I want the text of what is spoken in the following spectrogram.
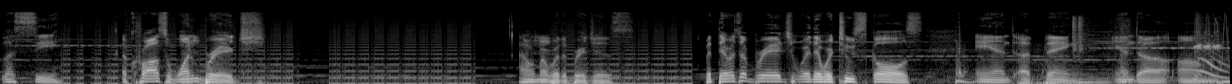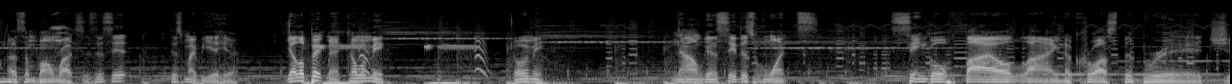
let's see. Across one bridge. I don't remember where the bridge is, but there was a bridge where there were two skulls and a thing and uh, um, uh, some bomb rocks. Is this it? This might be it here. Yellow Pikmin, come with me. Come with me. Now I'm gonna say this once. single file line across the bridge.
